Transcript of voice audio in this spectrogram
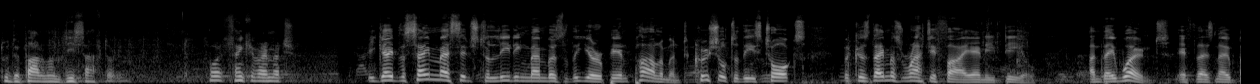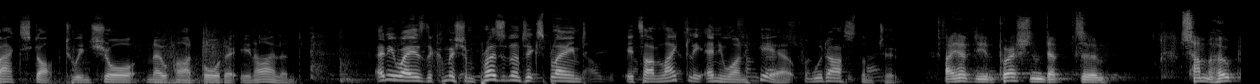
to the Parliament this afternoon. So thank you very much. He gave the same message to leading members of the European Parliament, crucial to these talks because they must ratify any deal. And they won't if there's no backstop to ensure no hard border in Ireland. Anyway, as the Commission President explained, it's unlikely anyone here would ask them to. I have the impression that uh, some hope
